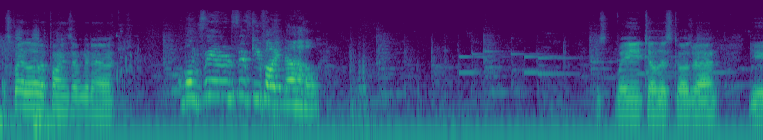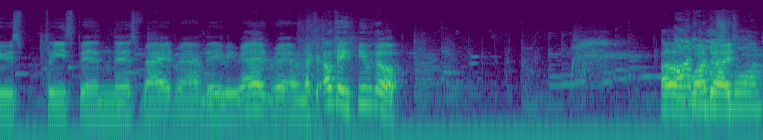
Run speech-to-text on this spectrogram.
That's quite a lot of points. I'm gonna. I'm on 350 right now. Just wait till this goes round. You please spin this right round, baby, right round. Like okay, here we go. Oh, oh you one died. One.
